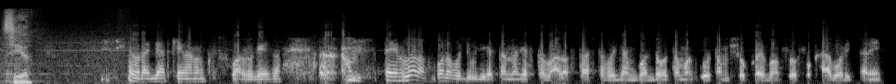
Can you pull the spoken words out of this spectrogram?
Szia! Jó reggelt kívánok, Varga Géza. Én valahogy úgy értem meg ezt a választást, ahogy nem gondoltam, azt gondoltam, sokkal jobban föl fog háborítani,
